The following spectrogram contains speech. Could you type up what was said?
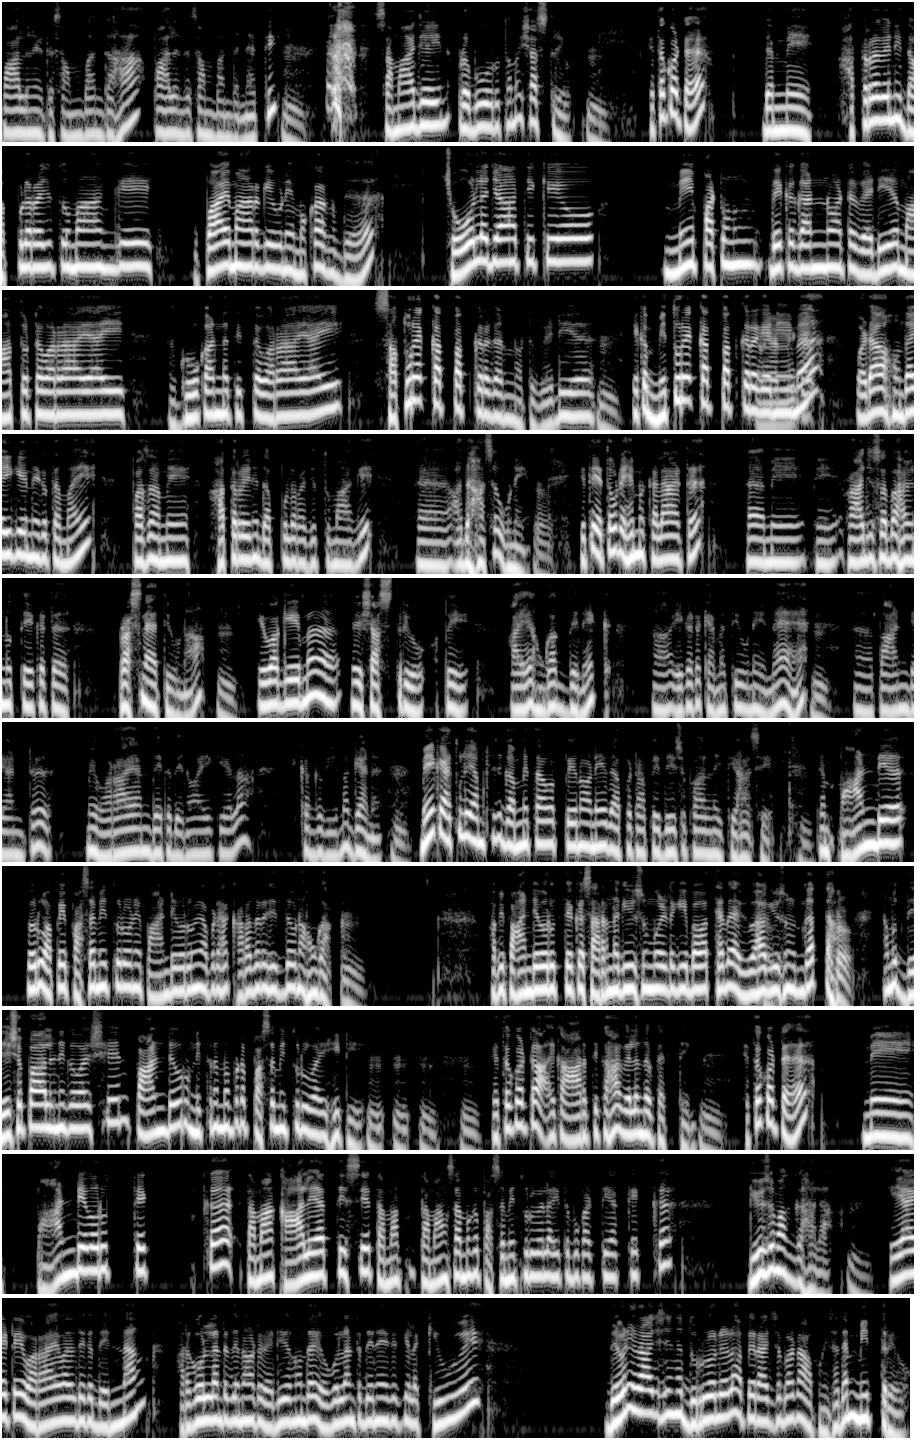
පාලනයට සම්බන්ධ හා පාලනට සම්බන්ධ නැති සමාජයෙන් ප්‍රභූරු තම ශස්ත්‍රියෝ. එතකොට දැම් මේ හතරවෙනි දප්පුල රජතුමාගේ උපායමාර්ගය වනේ මොකක්ද? චෝල ජාතිකයෝ මේ පටුන් දෙක ගන්නවට වැඩිය මාත්තොට වරායයි ගෝකන්න තිත්ත වරායයි සතුරෙක්කත් පත් කරගන්නට වැඩිය එක මිතුරෙක්කත් පත් කර ගැනීම වඩා හොඳයි කියන එක තමයි පස මේ හතරවෙනි දප්පුල රජතුමාගේ අදහස වනේ. එත එතවට එහෙම කලාට මේ රාජ සභාවනුත් ඒකට ප්‍රශ්න ඇති වුණා. ඒවගේම ශස්ත්‍රියෝ අපේ අය හුඟක් දෙනෙක් ඒකට කැමති වුණේ නෑ. පාණ්ඩයන්ට මේ වරායන් දෙක දෙනවයි කියලා එකඟවීම ගැන. මේක ඇතුළ යම්කිසි ගම්මතාවක් පේනවානේ ද අපට අපේ දේශපාලන ඉතිහාසේ දැන් පාණ්ඩයවරු අපේ පසමිතුරනේ පාණ්ඩවරුම අපට කරදර සිද්ධ වන හුඟක් අපි පාණ්ඩවරුත් එක සරණ ගියසුම්වලටගේ බවත් හැබැ විවාහ ගියසුනුත් ගත්තා. නමුත් දේශපාලනික වශයෙන් පාණ්ඩවරු නිතරමට පසමිතුරුවයි හිටියේ. එතකොට එක ආර්ථික හා වෙළඳ පැත්තෙන්. එතකොට මේ පාණ්ඩවරුත් එක්ක තමා කාලයක් තිස්සේ තමන් සමඟ පසමිතුරු වෙලා හිටපු කට්ටයක් එක්ක ගියසුමක් ගහලා ඒ අයට වරායවල් දෙක දෙන්නම් අරගොල්ලන්ට දෙනවට වැඩිය හොඳ යොගොල්ලන්ට දෙන එක කියලා කිව්වේ දෙවනි රාජසිංහ දුර්වලලා අපේ රාජසබට ආපුනි සද මිත්‍රයෝ.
